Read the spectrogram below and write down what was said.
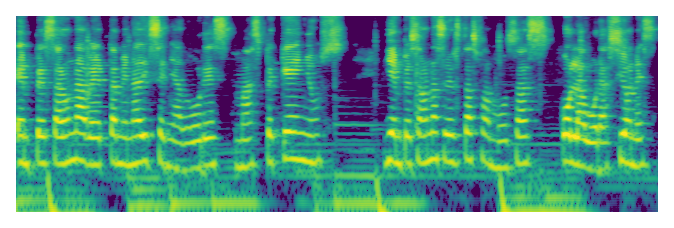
empezaron a ver también a diseñadores más pequeños y empezaron a hacer estas famosas colaboraciones,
